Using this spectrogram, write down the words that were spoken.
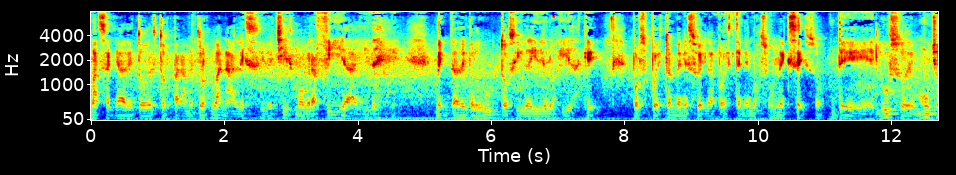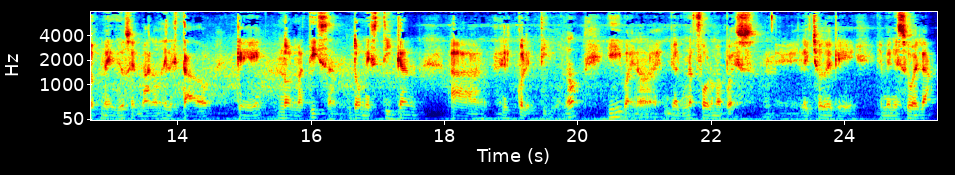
más allá de todos estos parámetros banales y de chismografía y de venta de productos y de ideologías que por supuesto en Venezuela pues tenemos un exceso del uso de muchos medios en manos del Estado que normatizan, domestican al colectivo, ¿no? Y bueno, de alguna forma, pues, eh, el hecho de que en Venezuela,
